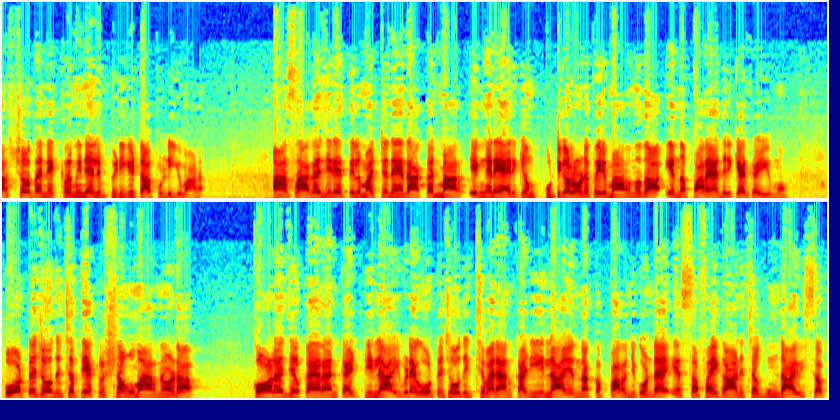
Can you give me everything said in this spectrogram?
ആർഷോ തന്നെ ക്രിമിനലും പിടികിട്ടാ പുള്ളിയുമാണ്. ആ സാഹചര്യത്തിൽ മറ്റു നേതാക്കന്മാർ എങ്ങനെയായിരിക്കും കുട്ടികളോട് പെരുമാറുന്നത് എന്ന് പറയാതിരിക്കാൻ കഴിയുമോ? വോട്ട് ചോദിച്ചെത്തിയ കൃഷ്ണകുമാറിനോട് കോളേജിൽ കയറാൻ പറ്റില്ല ഇവിടെ വോട്ട് ചോദിച്ചു വരാൻ കഴിയില്ല എന്നൊക്കെ പറഞ്ഞുകൊണ്ട് എസ് എഫ് ഐ കാണിച്ച ഗുണ്ടാവിസം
